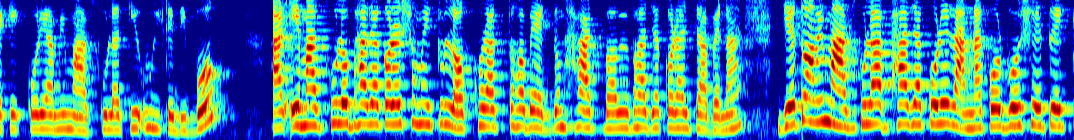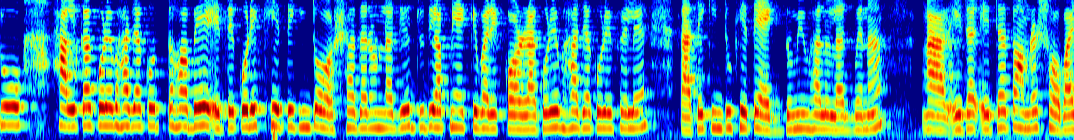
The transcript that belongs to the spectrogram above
এক এক করে আমি মাছগুলাকে উল্টে দিব। আর এই মাছগুলো ভাজা করার সময় একটু লক্ষ্য রাখতে হবে, একদম হার্ডভাবে ভাজা করা যাবে না। যেহেতু আমি মাছগুলা ভাজা করে রান্না করব, সেহেতু একটু হালকা করে ভাজা করতে হবে। এতে করে খেতে কিন্তু অসাধারণ লাগে। যদি আপনি একেবারে কড়া করে ভাজা করে ফেলেন, তাতে কিন্তু খেতে একদমই ভালো লাগবে না। আর এটা এটা তো আমরা সবাই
